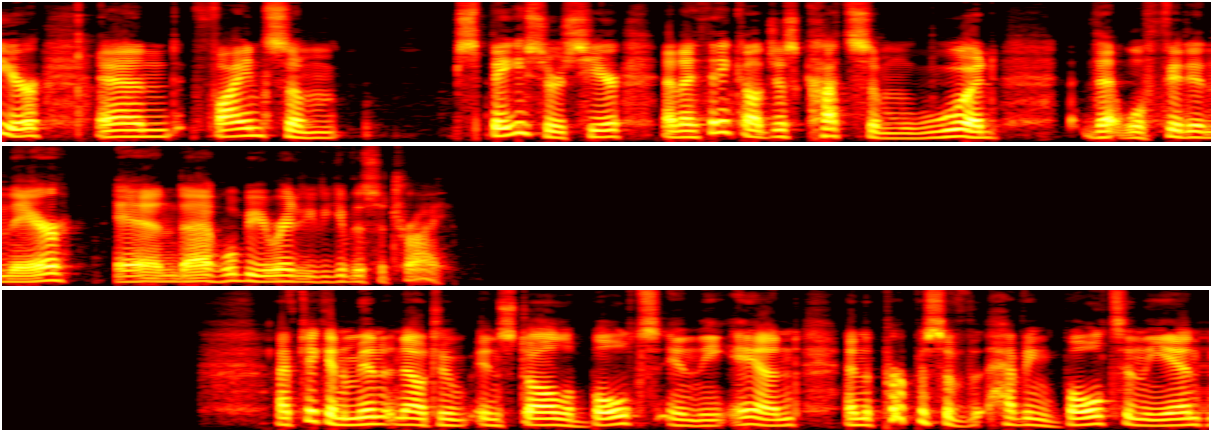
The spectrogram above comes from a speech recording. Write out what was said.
here and find some spacers here, and I think I'll just cut some wood that will fit in there, and uh, we'll be ready to give this a try. I've taken a minute now to install the bolts in the end, and the purpose of having bolts in the end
